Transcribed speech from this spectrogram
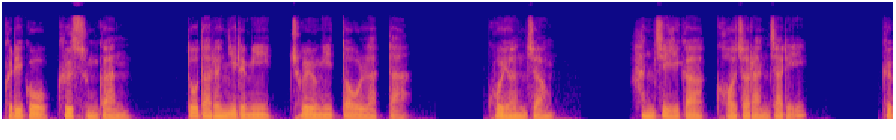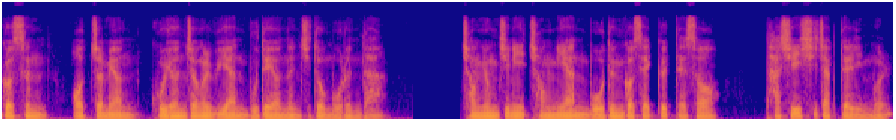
그리고 그 순간 또 다른 이름이 조용히 떠올랐다. 고현정. 한지희가 거절한 자리? 그것은 어쩌면 고현정을 위한 무대였는지도 모른다. 정용진이 정리한 모든 것의 끝에서 다시 시작될 인물.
